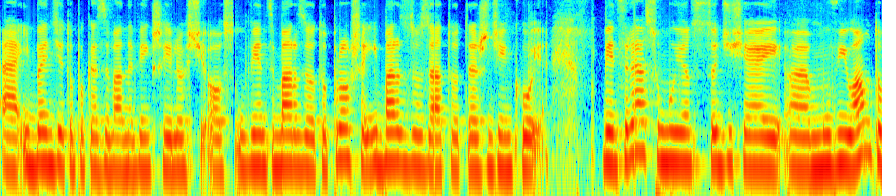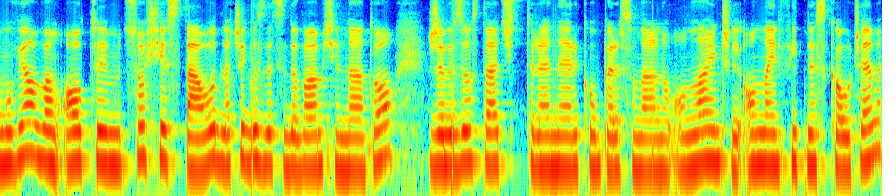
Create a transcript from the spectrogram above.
e, i będzie to pokazywane większej ilości osób, więc bardzo o to proszę i bardzo za to też dziękuję. Więc reasumując, co dzisiaj e, mówiłam, to mówiłam Wam o tym, co się stało, dlaczego zdecydowałam się na to, żeby zostać trenerką personalną online, czyli online fitness coachem.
